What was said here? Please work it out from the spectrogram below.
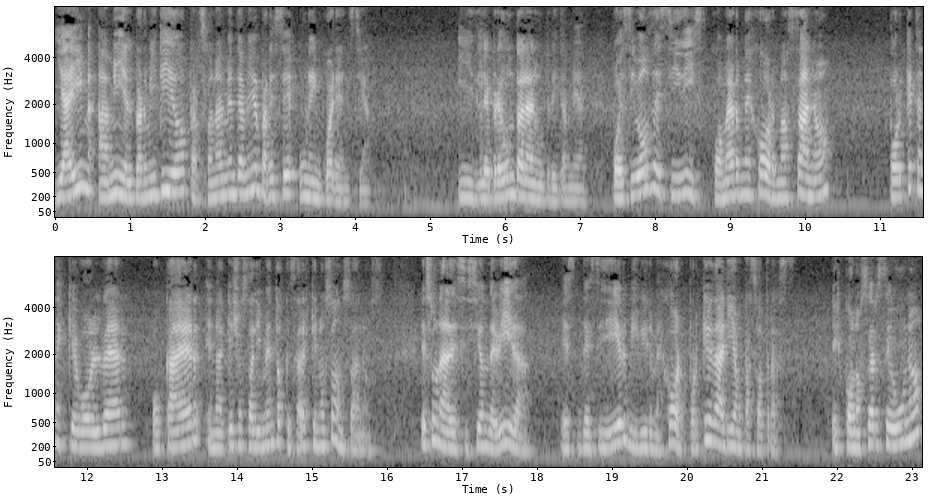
Y ahí a mí el permitido, personalmente a mí me parece una incoherencia. Y le pregunto a la Nutri también. Pues si vos decidís comer mejor, más sano, ¿por qué tenés que volver o caer en aquellos alimentos que sabes que no son sanos? Es una decisión de vida, es decidir vivir mejor. ¿Por qué daría un paso atrás? Es conocerse uno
